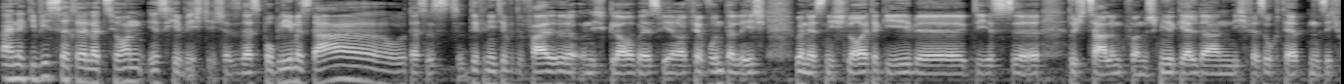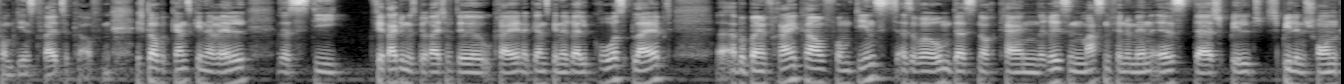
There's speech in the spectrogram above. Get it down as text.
eine gewisse Relation ist hier wichtig. Also das Problem ist da, das ist definitiv der Fall und ich glaube, es wäre verwunderlich, wenn es nicht Leute gäbe, die es äh, durch Zahlung von Schmiergeldern nicht versucht hätten, sich vom Dienst freizukaufen. Ich glaube ganz generell, dass die Verteidigungsbereitschaft der Ukraine ganz generell groß bleibt. Aber beim Freikauf vom Dienst, also warum das noch kein riesen Massenphänomen ist, da spielt, spielen schon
